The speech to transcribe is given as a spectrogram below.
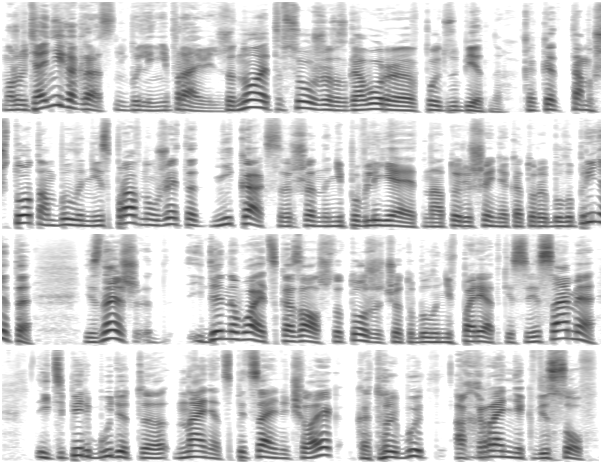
Может быть, они как раз были неправильны. Но это все уже разговоры в пользу бедных. Как это там, что там было неисправно, уже это никак совершенно не повлияет на то решение, которое было принято. И знаешь, и Дэна Уайт сказал, что тоже что-то было не в порядке с весами, и теперь будет э, нанят специальный человек, который будет охранник весов.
